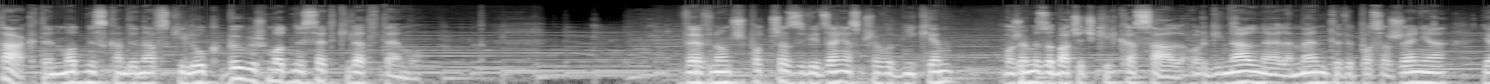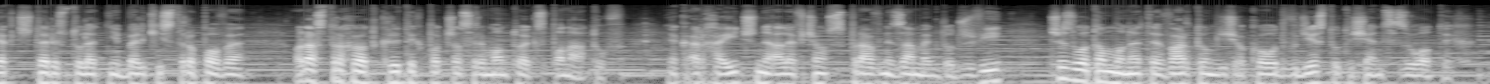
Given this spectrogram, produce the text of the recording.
Tak, ten modny skandynawski look był już modny setki lat temu. Wewnątrz, podczas zwiedzania z przewodnikiem, możemy zobaczyć kilka sal, oryginalne elementy wyposażenia, jak 400-letnie belki stropowe oraz trochę odkrytych podczas remontu eksponatów, jak archaiczny, ale wciąż sprawny zamek do drzwi, czy złotą monetę wartą dziś około 20 tysięcy złotych.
